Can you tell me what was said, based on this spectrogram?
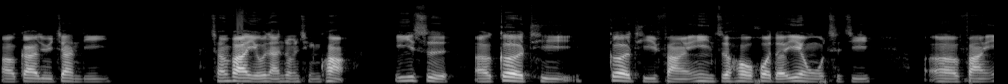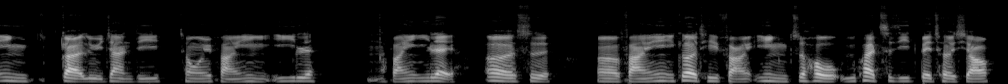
呃概率降低。惩罚有两种情况：一是呃个体个体反应之后获得厌恶刺激，呃反应概率降低，称为反应一类。反应一类。二是呃反应个体反应之后愉快刺激被撤销，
